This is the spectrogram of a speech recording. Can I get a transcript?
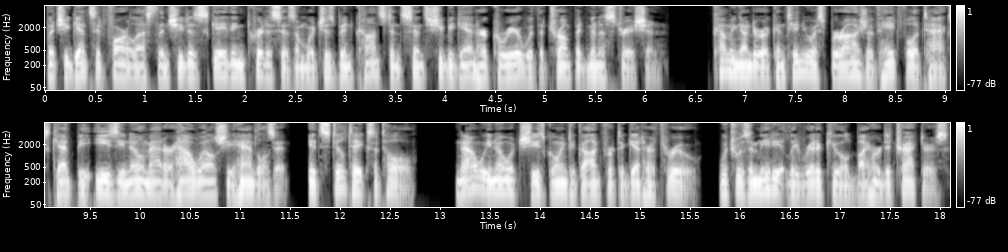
but she gets it far less than she does scathing criticism which has been constant since she began her career with the Trump administration. Coming under a continuous barrage of hateful attacks can't be easy no matter how well she handles it, it still takes a toll. Now we know what she's going to God for to get her through, which was immediately ridiculed by her detractors.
